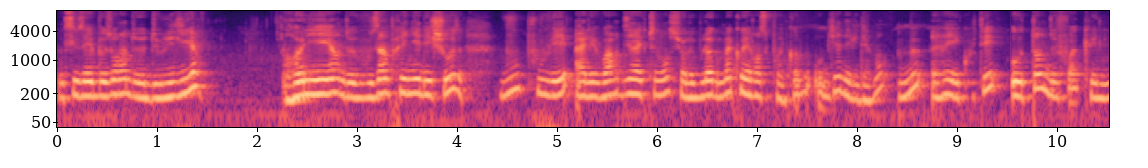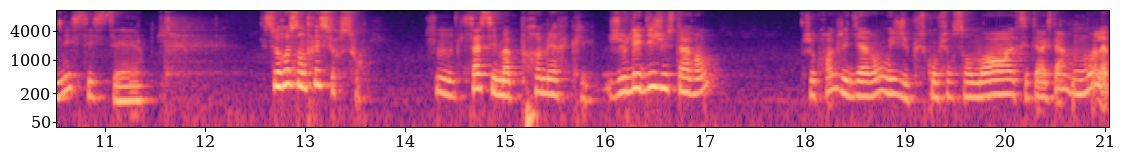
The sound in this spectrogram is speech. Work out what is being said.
Donc, si vous avez besoin de, de lire, relire, de vous imprégner des choses, vous pouvez aller voir directement sur le blog macohérence.com ou bien évidemment me réécouter autant de fois que nécessaire. Se recentrer sur soi. Hmm, ça, c'est ma première clé. Je l'ai dit juste avant. Je crois que j'ai dit avant, oui, j'ai plus confiance en moi, etc. etc. Moi, la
